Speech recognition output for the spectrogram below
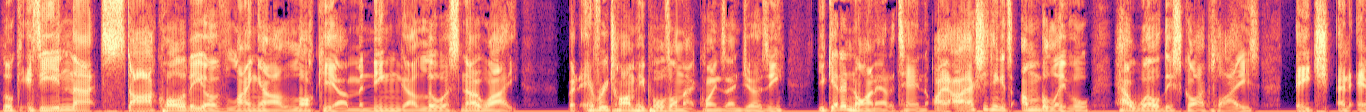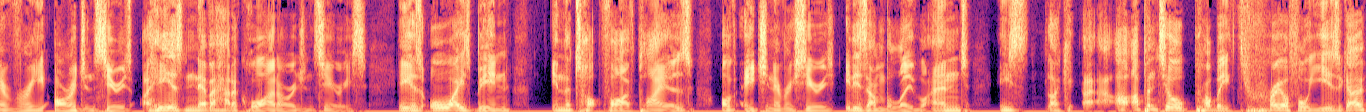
look, is he in that star quality of Langer, Lockyer, Meninga, Lewis? No way. But every time he pulls on that Queensland jersey, you get a 9 out of 10. I, I actually think it's unbelievable how well this guy plays each and every Origin series. He has never had a quiet Origin series. He has always been in the top five players of each and every series. It is unbelievable. And he's like uh, up until probably three or four years ago,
